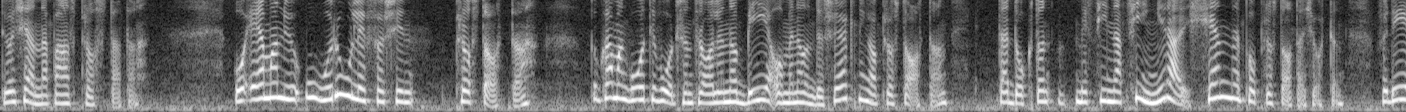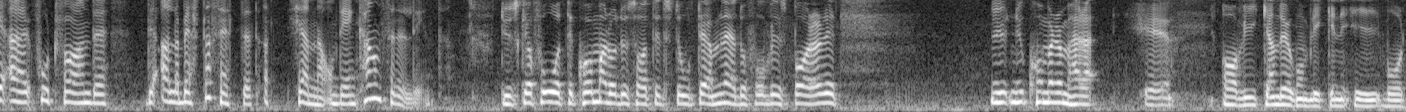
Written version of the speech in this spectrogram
det är att känna på hans prostata. Och är man nu orolig för sin prostata då kan man gå till vårdcentralen och be om en undersökning av prostatan där doktorn med fina fingrar känner på prostatakörteln. För det är fortfarande det allra bästa sättet att känna om det är en cancer eller inte. Du ska få återkomma då, du sa att det är ett stort ämne, då får vi spara det. Nu, nu kommer de här eh, avvikande ögonblicken i vårt,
